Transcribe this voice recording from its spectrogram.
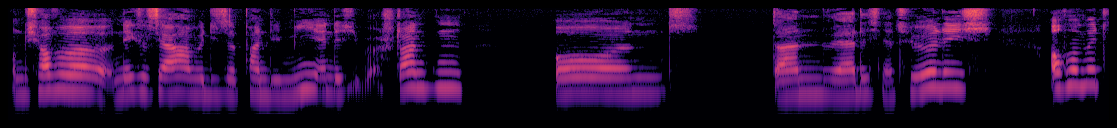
Und ich hoffe, nächstes Jahr haben wir diese Pandemie endlich überstanden. Und dann werde ich natürlich auch mal mit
